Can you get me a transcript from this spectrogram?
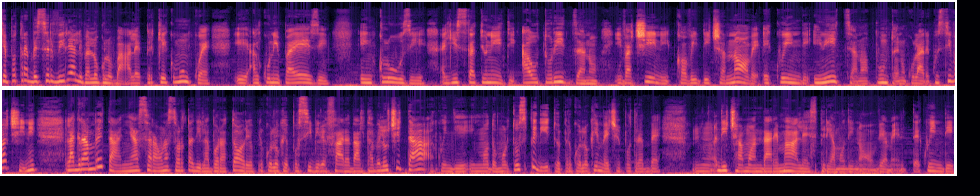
che potrebbe servire a livello globale, perché comunque eh, alcuni paesi, inclusi gli Stati Uniti, autorizzano i vaccini Covid-19 e quindi iniziano appunto a inoculare questi vaccini, la Gran Bretagna sarà una sorta di laboratorio per quello che è possibile fare ad alta velocità, quindi in modo molto spedito e per quello che invece potrebbe mm, diciamo andare male, speriamo di no ovviamente. Quindi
